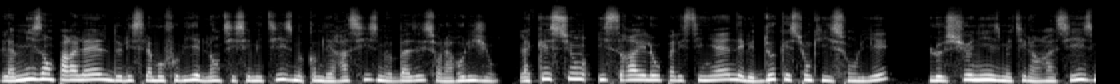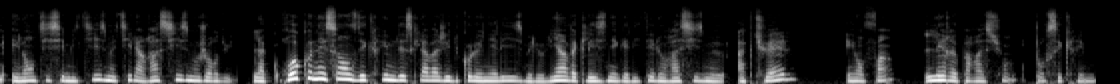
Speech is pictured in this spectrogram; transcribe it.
la mise en parallèle de l'islamophobie et de l'antisémitisme comme des racismes basés sur la religion, la question israélo-palestinienne et les deux questions qui y sont liées, le sionisme est-il un racisme et l'antisémitisme est-il un racisme aujourd'hui? La reconnaissance des crimes d'esclavage et du colonialisme et le lien avec les inégalités le racisme actuel. Et enfin, les réparations pour ces crimes.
